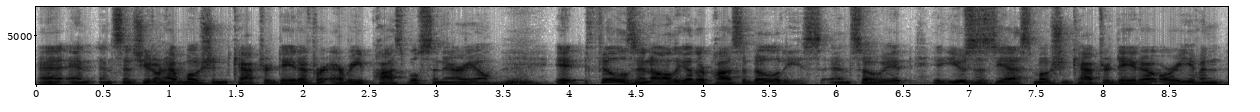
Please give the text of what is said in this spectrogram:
And, and, and, since you don't have motion capture data for every possible scenario, it fills in all the other possibilities. And so it, it uses, yes, motion capture data or even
